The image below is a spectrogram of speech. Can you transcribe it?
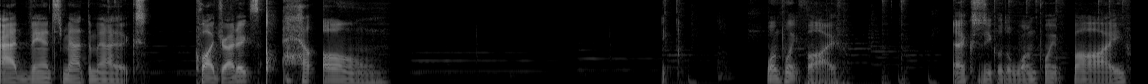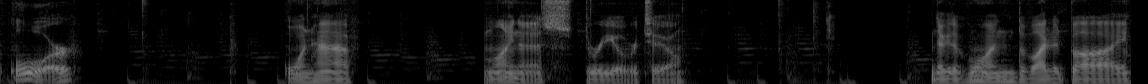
Advanced mathematics. Quadratics? Hell, um, oh. 1.5. X is equal to 1.5 or 1 half minus 3 over 2. Negative 1 divided by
